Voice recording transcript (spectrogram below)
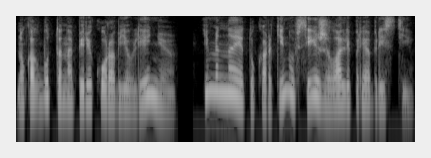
Но как будто наперекор объявлению, Именно эту картину все и желали приобрести.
